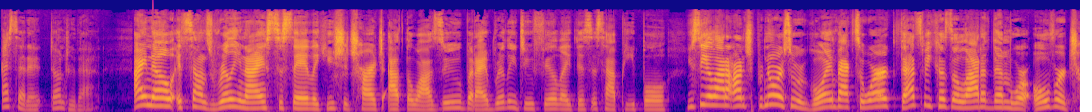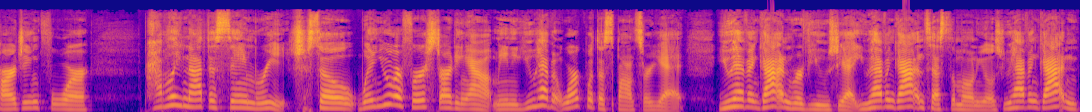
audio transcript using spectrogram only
I said it. Don't do that. I know it sounds really nice to say like you should charge out the wazoo, but I really do feel like this is how people, you see a lot of entrepreneurs who are going back to work. That's because a lot of them were overcharging for probably not the same reach. So when you are first starting out, meaning you haven't worked with a sponsor yet, you haven't gotten reviews yet, you haven't gotten testimonials, you haven't gotten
